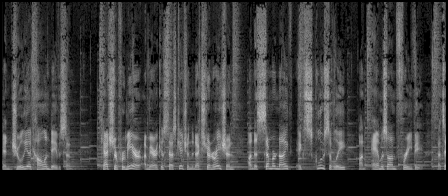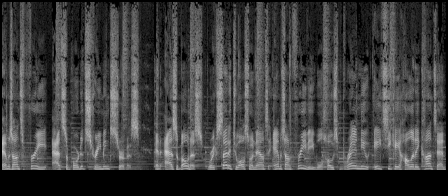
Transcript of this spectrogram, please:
and Julia Collin Davison. Catch the premiere America's Test Kitchen The Next Generation on December 9th exclusively on Amazon Freevee. That's Amazon's free ad supported streaming service. And as a bonus, we're excited to also announce Amazon Freevee will host brand new ATK holiday content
